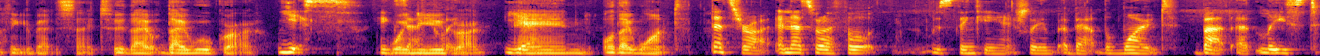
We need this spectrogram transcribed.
I think you're about to say too, they, they will grow. yes, exactly. when you grow, Yeah. and or they won't. That's right. And that's what I thought was thinking actually about the won't. But at least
